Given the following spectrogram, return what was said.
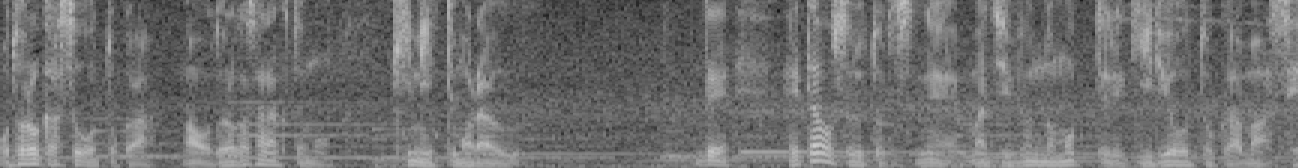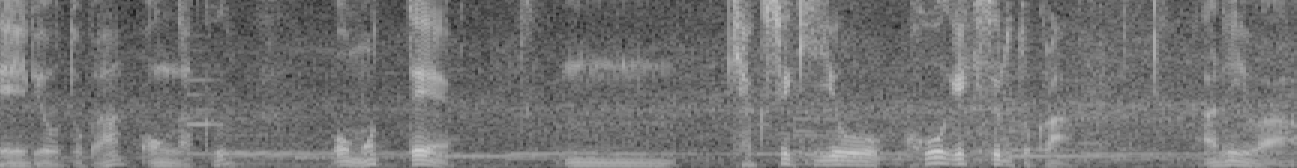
う驚かそうとか、まあ、驚かさなくても気に入ってもらう。で下手をするとですね、まあ、自分の持ってる技量とか、まあ、声量とか音楽を持ってうん客席を攻撃するとかあるいは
